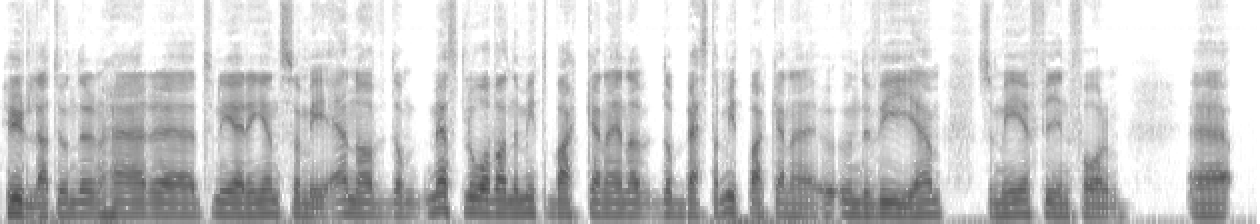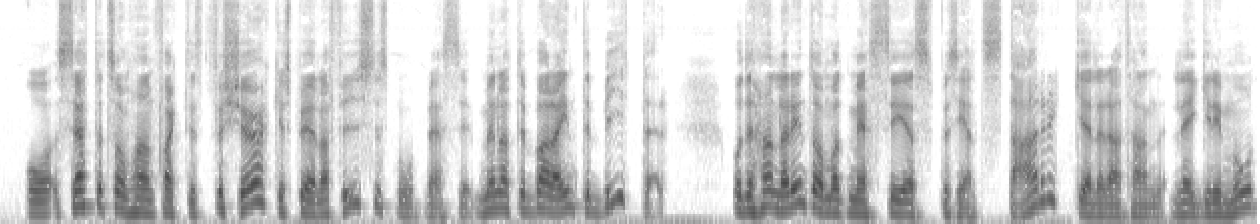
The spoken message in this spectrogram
hyllat under den här eh, turneringen som är en av de mest lovande mittbackarna, en av de bästa mittbackarna under VM som är i fin form. Eh, och sättet som han faktiskt försöker spela fysiskt mot Messi, men att det bara inte biter. Och det handlar inte om att Messi är speciellt stark eller att han lägger emot.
